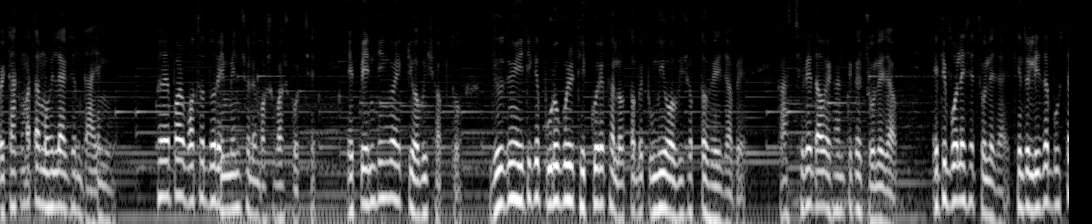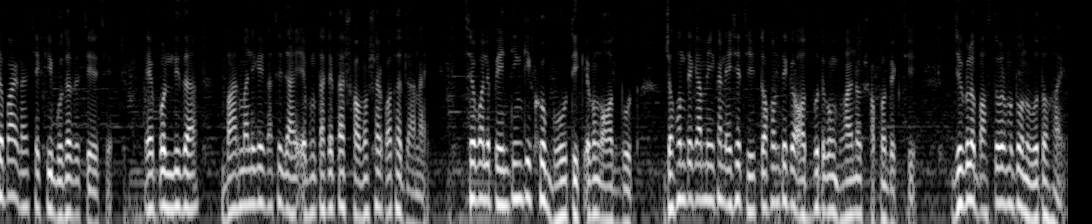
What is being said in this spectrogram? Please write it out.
ওই টাকমাতার মহিলা একজন ডাইনি বছরের পর বছর ধরে এই মেনশনে বসবাস করছে। এই পেন্টিংও একটি অভিশপ্ত। যদি তুমি এটিকে পুরোপুরি ঠিক করে ফেলো, তবে তুমিও অভিশপ্ত হয়ে যাবে। কাজ ছেড়ে দাও, এখান থেকে চলে যাও। এটি বলে সে চলে যায়, কিন্তু লিজা বুঝতে পারে না সে কী বোঝাতে চেয়েছে। এরপর লিজা বার মালিকের কাছে যায় এবং তাকে তার সমস্যার কথা জানায়। সে বলে পেন্টিংটি খুব ভৌতিক এবং অদ্ভুত। যখন থেকে আমি এখানে এসেছি, তখন থেকে অদ্ভুত এবং ভয়ানক স্বপ্ন দেখছি, যেগুলো বাস্তবের মতো অনুভূত হয়।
